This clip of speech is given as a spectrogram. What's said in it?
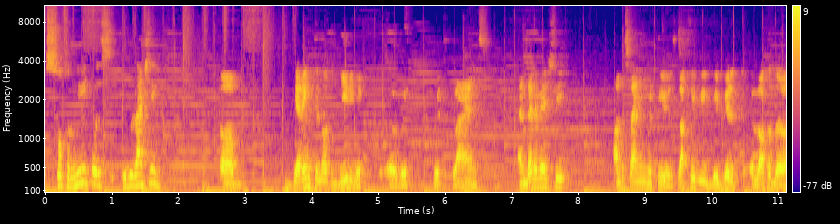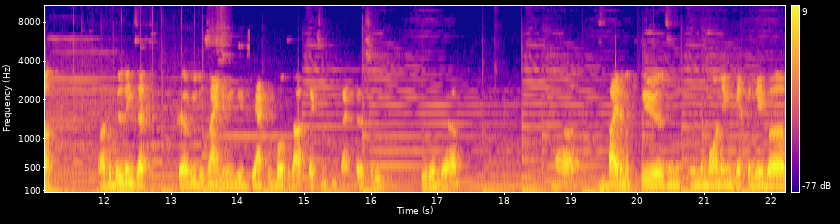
So for me, it was it was actually um, getting to know to deal with uh, with with clients, and then eventually understanding materials. Luckily, we, we built a lot of the uh, the buildings that uh, we designed. I mean, we, we acted both as architects and contractors. So we, we would uh, uh, buy the materials in, in the morning, get the labor,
